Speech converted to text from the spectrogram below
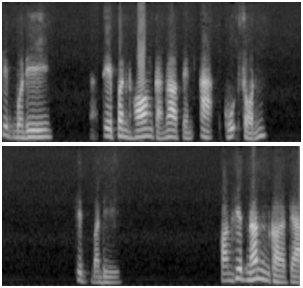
คิดบดีที่เปิ้นห้องกันว่าเป็นอกุศล คิดบดี ความคิดนั้นก็จะ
